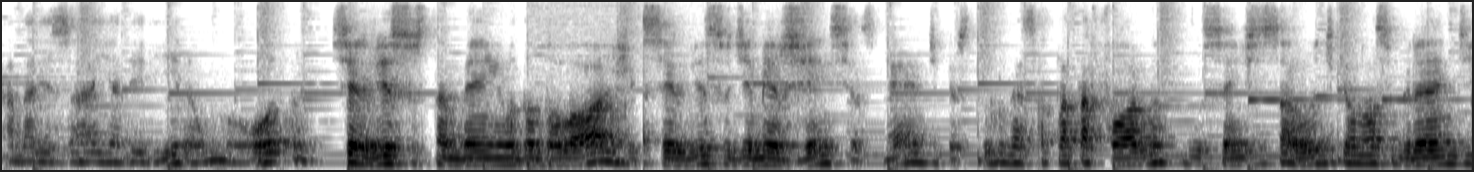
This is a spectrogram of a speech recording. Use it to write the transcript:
analisar e aderir a uma ou outra. Serviços também odontológicos, serviços de emergências médicas, tudo nessa plataforma do Centro de Saúde, que é o nosso grande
